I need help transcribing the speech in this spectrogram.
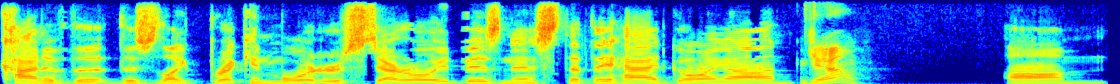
kind of the this like brick and mortar steroid business that they had going on Yeah. um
